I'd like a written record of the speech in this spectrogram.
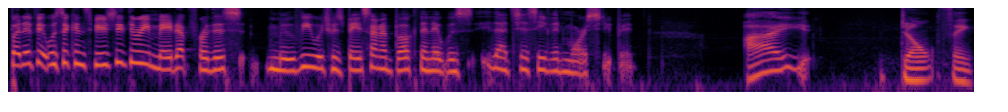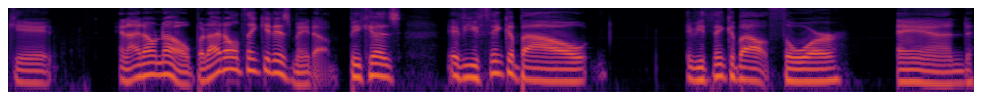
But if it was a conspiracy theory made up for this movie, which was based on a book, then it was that's just even more stupid. I don't think it, and I don't know, but I don't think it is made up because if you think about, if you think about Thor and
